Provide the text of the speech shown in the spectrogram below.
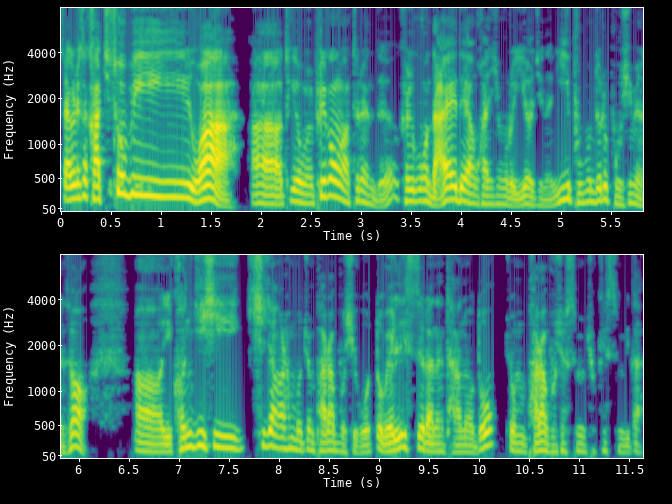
자, 그래서 가치 소비와, 아, 어떻게 보면 필건강 트렌드, 결국은 나에 대한 관심으로 이어지는 이 부분들을 보시면서, 어, 이 건기식 시장을 한번 좀 바라보시고, 또 웰리스라는 단어도 좀 바라보셨으면 좋겠습니다.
